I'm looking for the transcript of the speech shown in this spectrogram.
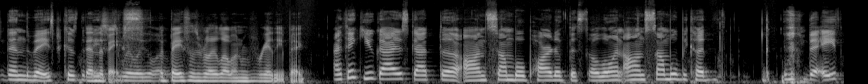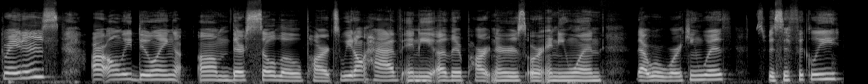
than the bass because the bass, the bass. is really low. The bass is really low and really big. I think you guys got the ensemble part of the solo and ensemble because the eighth graders are only doing um, their solo parts. We don't have any other partners or anyone that we're working with specifically.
